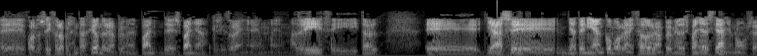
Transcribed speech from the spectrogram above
eh, cuando se hizo la presentación del Gran Premio de España, que se hizo en Madrid y tal, eh, ya se ya tenían como organizado el Gran Premio de España de este año, ¿no? O sea,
